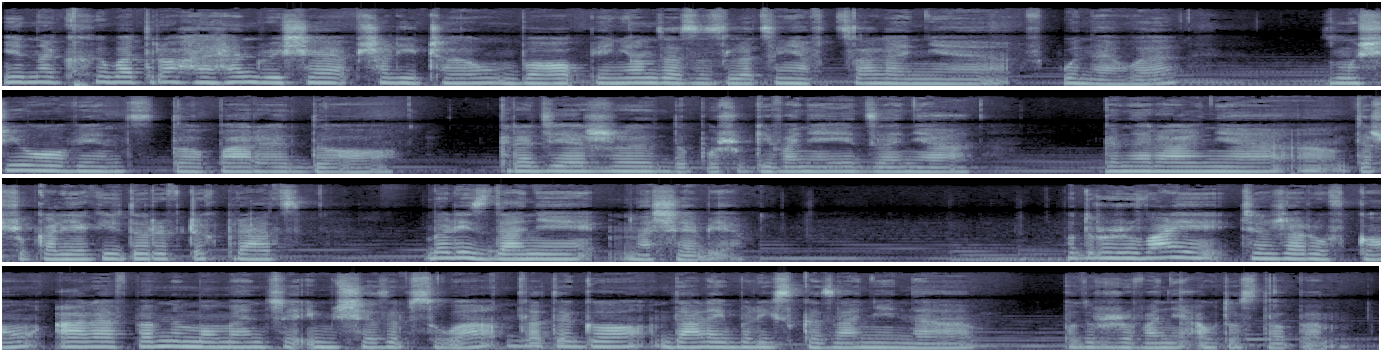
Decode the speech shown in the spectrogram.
Jednak chyba trochę Henry się przeliczył, bo pieniądze ze zlecenia wcale nie wpłynęły. Zmusiło więc to parę do kradzieży, do poszukiwania jedzenia. Generalnie też szukali jakichś dorywczych prac. Byli zdani na siebie. Podróżowali ciężarówką, ale w pewnym momencie im się zepsuła, dlatego dalej byli skazani na podróżowanie autostopem.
